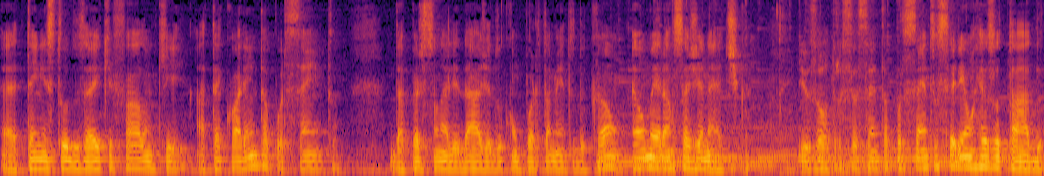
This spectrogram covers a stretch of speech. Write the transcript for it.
é, tem estudos aí que falam que até 40% da personalidade, do comportamento do cão é uma herança genética. E os outros 60% seriam resultado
